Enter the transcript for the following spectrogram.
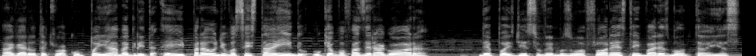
a garota que o acompanhava grita: Ei, para onde você está indo? O que eu vou fazer agora? Depois disso, vemos uma floresta e várias montanhas.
